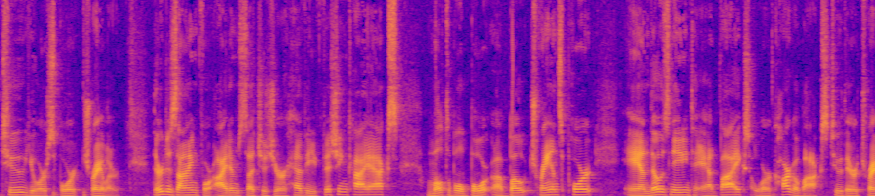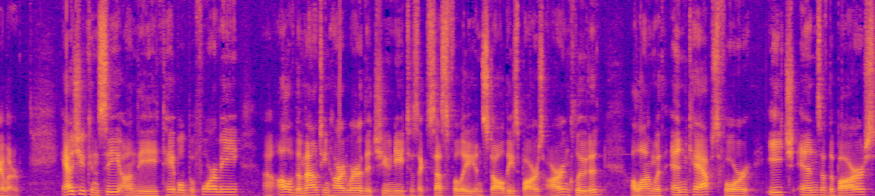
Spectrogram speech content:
to your sport trailer. They're designed for items such as your heavy fishing kayaks, multiple bo uh, boat transport, and those needing to add bikes or cargo box to their trailer. As you can see on the table before me, uh, all of the mounting hardware that you need to successfully install these bars are included, along with end caps for each ends of the bars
